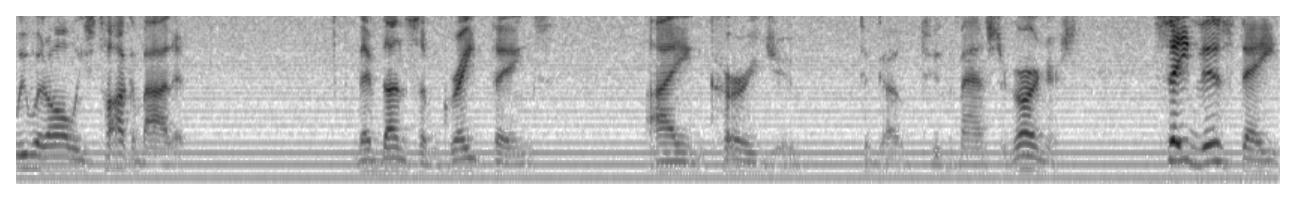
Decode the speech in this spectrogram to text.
we would always talk about it. They've done some great things. I encourage you to go to the Master Gardeners. Save this date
